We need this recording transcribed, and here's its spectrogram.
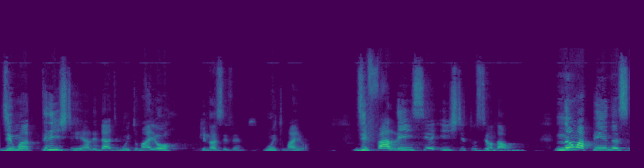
de uma triste realidade muito maior que nós vivemos muito maior de falência institucional. Não apenas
